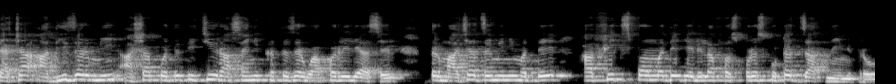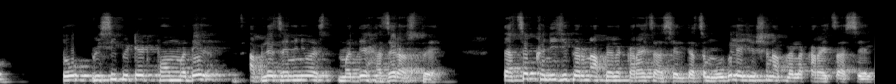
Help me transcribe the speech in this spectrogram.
त्याच्या आधी जर मी अशा पद्धतीची रासायनिक खतं जर वापरलेली असेल तर माझ्या जमिनीमध्ये हा फिक्स फॉर्ममध्ये गेलेला फॉस्फरस कुठंच जात नाही मित्र. तो प्रिसिपिटेड फॉर्ममध्ये आपल्या जमिनीमध्ये हजर असतोय. त्याचं खनिजीकरण आपल्याला करायचं असेल त्याचं मोबिलायझेशन आपल्याला करायचं असेल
